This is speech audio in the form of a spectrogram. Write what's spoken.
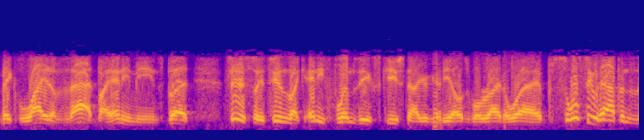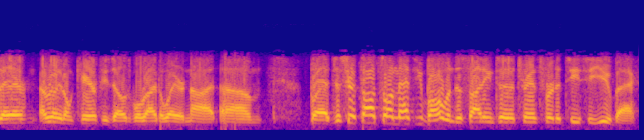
make light of that by any means. But seriously, it seems like any flimsy excuse now you're going to be eligible right away. So we'll see what happens there. I really don't care if he's eligible right away or not. Um, but just your thoughts on Matthew Baldwin deciding to transfer to TCU, Bax.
